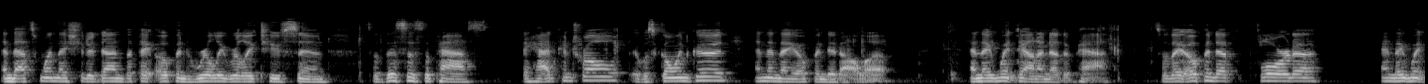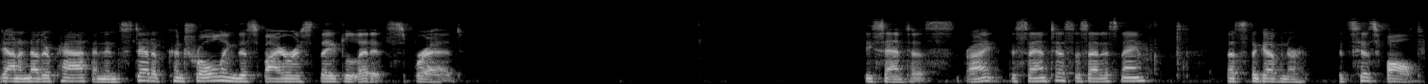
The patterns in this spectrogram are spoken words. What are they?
and that's when they should have done. But they opened really, really too soon. So this is the past. They had control. It was going good, and then they opened it all up, and they went down another path. So they opened up Florida, and they went down another path and instead of controlling this virus they let it spread. Desantis right? Desantis is that his name? That's the governor. It's his fault.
